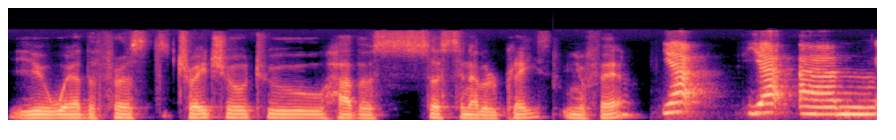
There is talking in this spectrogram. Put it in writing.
you were the first trade show to have a sustainable place in your fair. Yeah, yeah, um,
